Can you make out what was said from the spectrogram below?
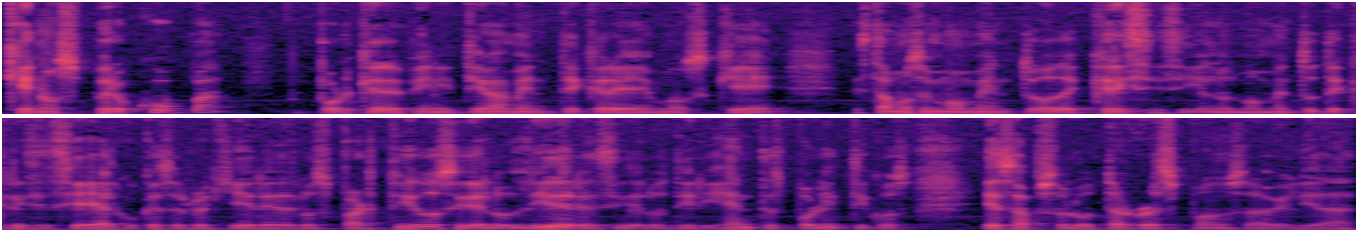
que nos preocupa porque definitivamente creemos que estamos en momento de crisis y en los momentos de crisis si hay algo que se requiere de los partidos y de los líderes y de los dirigentes políticos es absoluta responsabilidad.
